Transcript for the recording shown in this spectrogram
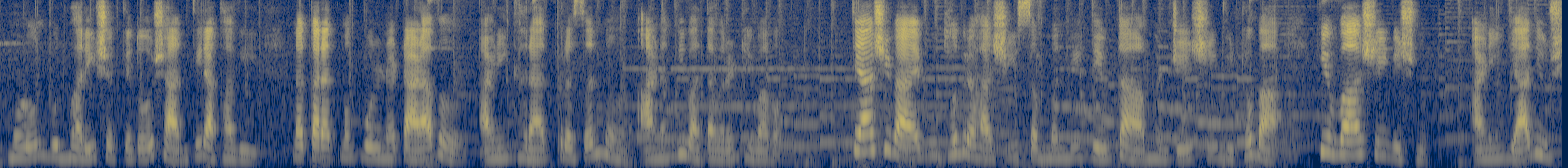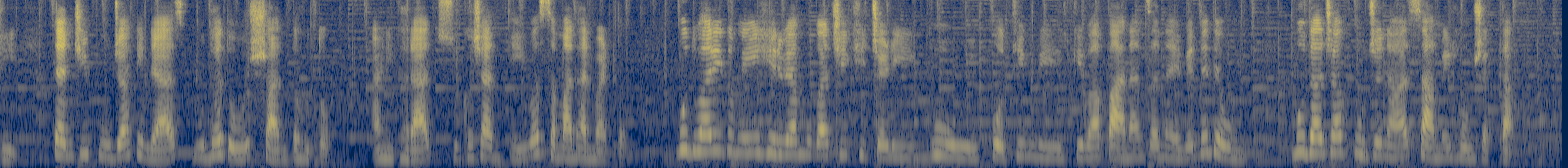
म्हणून बुधवारी शक्यतो शांती राखावी नकारात्मक बोलणं टाळावं आणि घरात प्रसन्न आनंदी वातावरण ठेवावं. त्याशिवाय बुधग्रहाशी संबंधित देवता म्हणजे श्री विठोबा किंवा श्री विष्णू. आणि या दिवशी त्यांची पूजा केल्यास बुधदोष शांत होतो आणि घरात सुखशांती व समाधान वाढतं बुधवारी तुम्ही हिरव्या मुगाची खिचडी गूळ कोथिंबीर किंवा पानांचा नैवेद्य देऊन बुधाच्या पूजनात सामील होऊ शकता.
